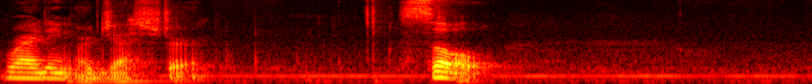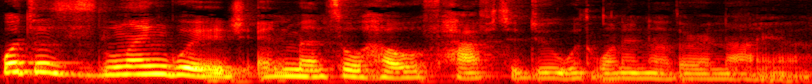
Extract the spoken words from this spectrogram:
writing, or gesture. So, what does language and mental health have to do with one another, Anaya?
